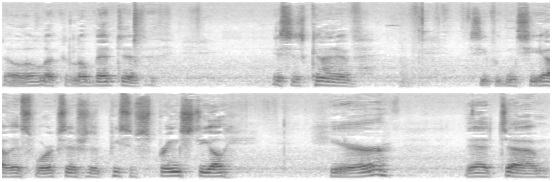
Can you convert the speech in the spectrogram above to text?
So we'll look a little bit. This is kind of see if we can see how this works. There's a piece of spring steel here that um,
